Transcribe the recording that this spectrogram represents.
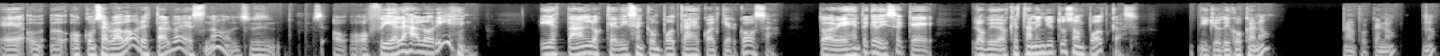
eh, o, conservadores tal vez, ¿no? o, fieles al origen y están los que dicen que un podcast es cualquier cosa. Todavía hay gente que dice que los videos que están en YouTube son podcasts. Y yo digo que no. No, ¿por qué no? ¿No?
